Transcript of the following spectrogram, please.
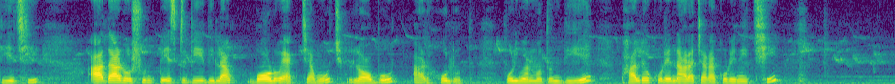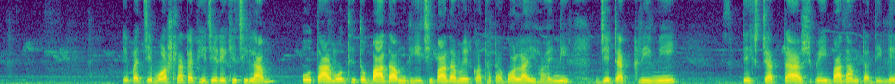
দিয়েছি। আদা, রসুন পেস্ট দিয়ে দিলাম, বড় এক চামচ লবণ আর হলুদ পরিমাণ মতন দিয়ে ভালো করে নাড়াচাড়া করে নিচ্ছি। এবার যে মশলাটা ভেজে রেখেছিলাম ও তার মধ্যে তো বাদাম দিয়েছি, বাদামের কথাটা বলাই হয়নি। যেটা ক্রিমি টেক্সচারটা আসবে এই বাদামটা দিলে।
